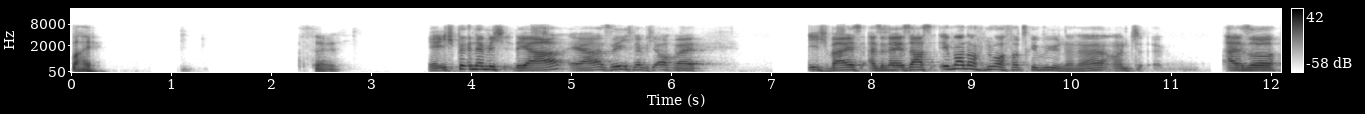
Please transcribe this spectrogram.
bei. Cell. Ja, ich bin nämlich, ja, ja, sehe ich nämlich auch, weil ich weiß, also er saß immer noch nur auf der Tribüne, ne? Und also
